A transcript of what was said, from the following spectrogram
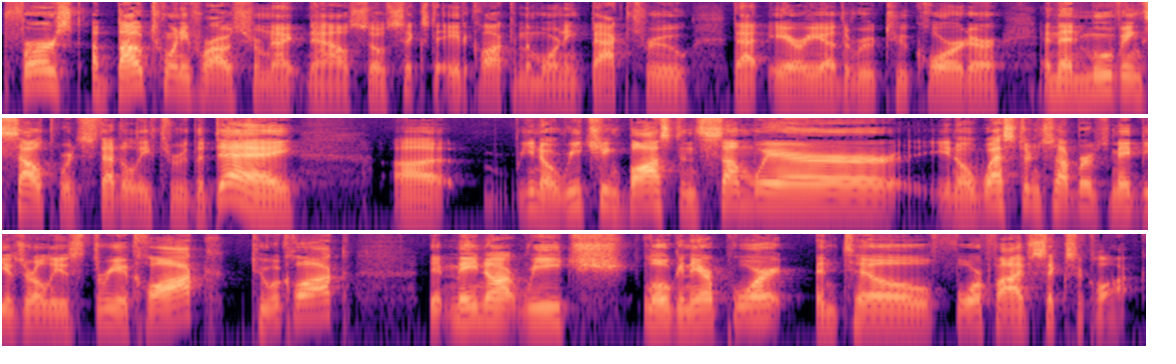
first about 24 hours from night now, so 6 to 8 o'clock in the morning, back through that area, the Route 2 corridor, and then moving southward steadily through the day. Uh, you know, reaching Boston somewhere, you know, western suburbs maybe as early as 3 o'clock, 2 o'clock it may not reach Logan Airport until 4, 5, 6 o'clock.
